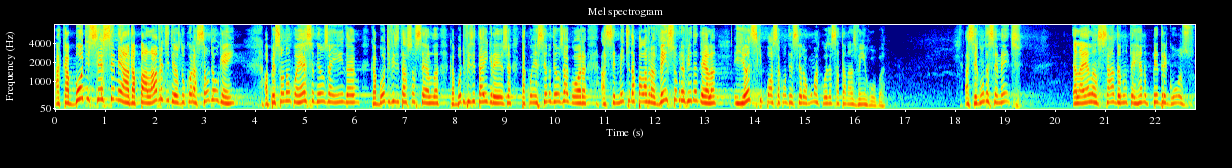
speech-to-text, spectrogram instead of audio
Acabou de ser semeada a palavra de Deus no coração de alguém, a pessoa não conhece Deus ainda, acabou de visitar sua célula, acabou de visitar a igreja, está conhecendo Deus agora, a semente da palavra vem sobre a vida dela, e antes que possa acontecer alguma coisa, Satanás vem e rouba. A segunda semente, ela é lançada num terreno pedregoso.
